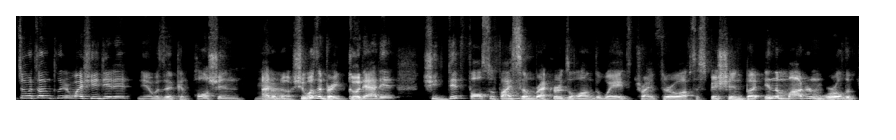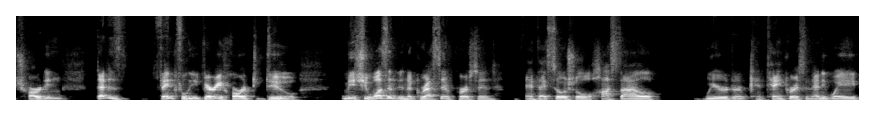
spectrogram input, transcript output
so it's unclear why she did it. You know, was it compulsion? Yeah. I don't know. She wasn't very good at it. She did falsify oh. some records along the way to try and throw off suspicion, but in the modern world of charting, that is thankfully very hard to do. I mean, she wasn't an aggressive person, antisocial, hostile, weird or cantankerous in any way.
